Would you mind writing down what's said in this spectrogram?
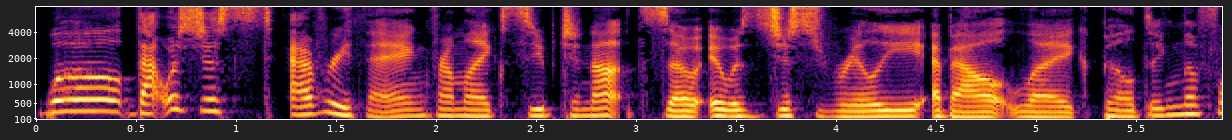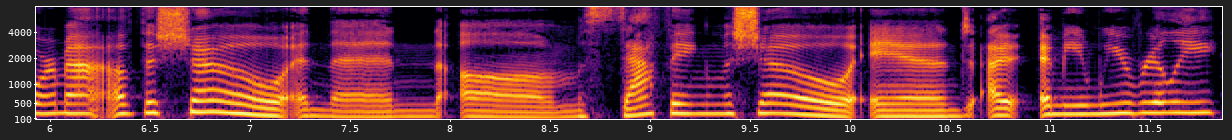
Well, that was just everything from like soup to nuts. So it was just really about like building the format of the show and then um staffing the show. And I I mean, we really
